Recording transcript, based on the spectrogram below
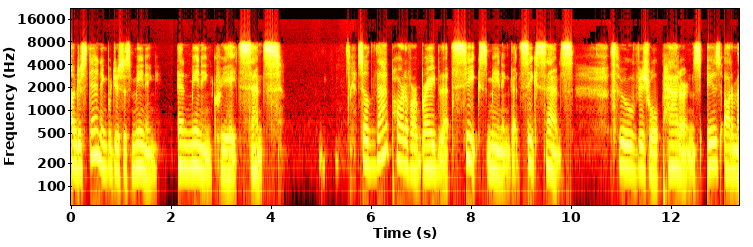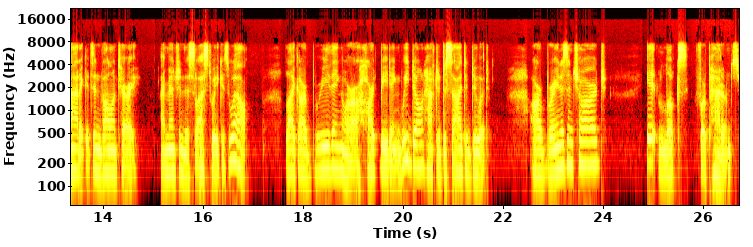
Understanding produces meaning, and meaning creates sense. So, that part of our brain that seeks meaning, that seeks sense through visual patterns is automatic, it's involuntary. I mentioned this last week as well. Like our breathing or our heart beating, we don't have to decide to do it. Our brain is in charge, it looks for patterns.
